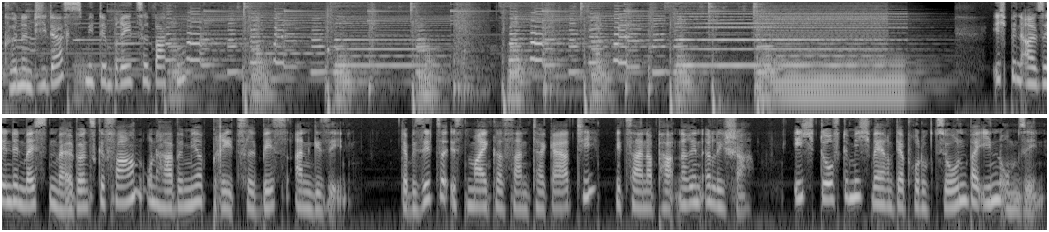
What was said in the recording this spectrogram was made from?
können die das mit dem Brezelbacken? Ich bin also in den Westen Melbournes gefahren und habe mir Brezelbiss angesehen. Der Besitzer ist Michael Santagati mit seiner Partnerin Alicia. Ich durfte mich während der Produktion bei ihnen umsehen.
